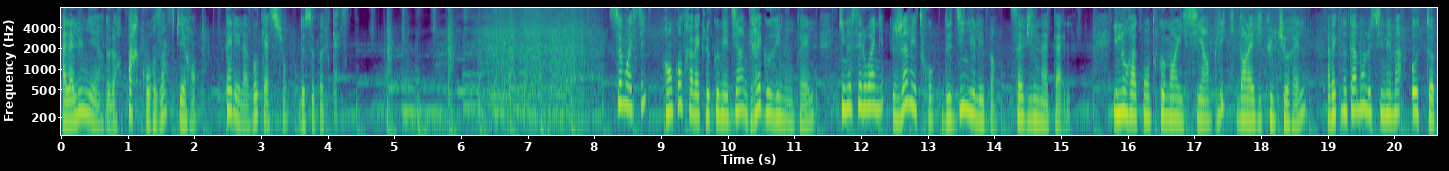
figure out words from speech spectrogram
à la lumière de leurs parcours inspirants Telle est la vocation de ce podcast. Ce mois-ci, rencontre avec le comédien Grégory Montel, qui ne s'éloigne jamais trop de Digne-les-Bains, sa ville natale. Il nous raconte comment il s'y implique dans la vie culturelle, avec notamment le cinéma au top,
